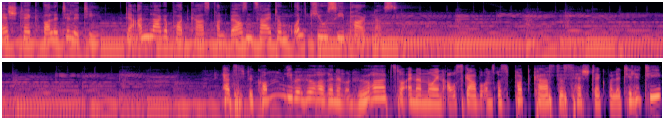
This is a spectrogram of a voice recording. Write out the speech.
Hashtag Volatility, der Anlage-Podcast von Börsenzeitung und QC Partners. Herzlich willkommen, liebe Hörerinnen und Hörer, zu einer neuen Ausgabe unseres Podcastes Hashtag Volatility.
